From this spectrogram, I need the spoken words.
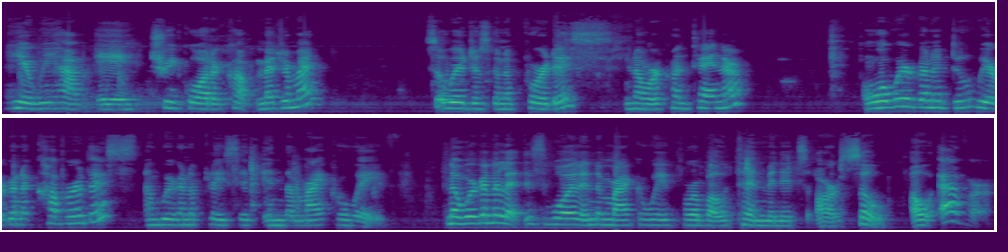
Here we have a three quarter cup measurement. So we're just going to pour this in our container. And what we're going to do, we're going to cover this and we're going to place it in the microwave. Now we're going to let this boil in the microwave for about 10 minutes or so. However,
